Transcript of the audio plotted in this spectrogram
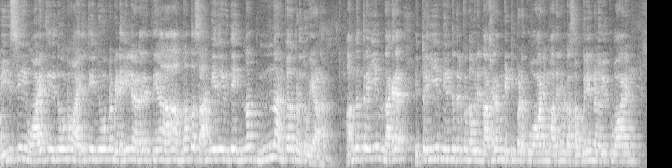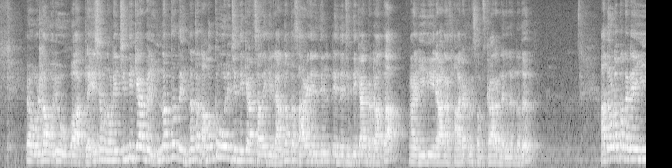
ബി സി മൂവായിരത്തി ഇരുന്നൂറിനും ആയിരത്തി അഞ്ഞൂറിനും ഇടയിലാണ് എത്തിയ ആ അന്നത്തെ സാങ്കേതിക വിദ്യ ഇന്ന ഇന്ന് അത്ഭുതപ്പെടുത്തുകയാണ്. അന്ന് ഇത്രയും നഗര ഇത്രയും നീണ്ടു നിൽക്കുന്ന ഒരു നഗരം കെട്ടിപ്പടുക്കുവാനും അതിനുള്ള സൗകര്യങ്ങൾ ഒരുക്കുവാനും ഉള്ള ഒരു ക്ലേശം എന്ന് ചിന്തിക്കാൻ പറ്റും ഇന്നത്തെ ഇന്നത്തെ നമുക്ക് പോലും ചിന്തിക്കാൻ സാധിക്കില്ല. അന്നത്തെ സാഹചര്യത്തിൽ ഇന്ന് ചിന്തിക്കാൻ പറ്റാത്ത രീതിയിലാണ് ഹാരപ്പൻ സംസ്കാരം നിലനിന്നത്. അതോടൊപ്പം തന്നെ ഈ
